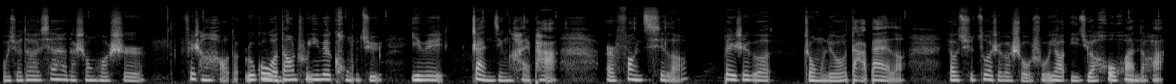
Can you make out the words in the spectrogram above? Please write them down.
我觉得现在的生活是非常好的。如果我嗯当初因为恐惧、因为战惊害怕而放弃了，被这个肿瘤打败了，要去做这个手术，要以绝后患的话，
